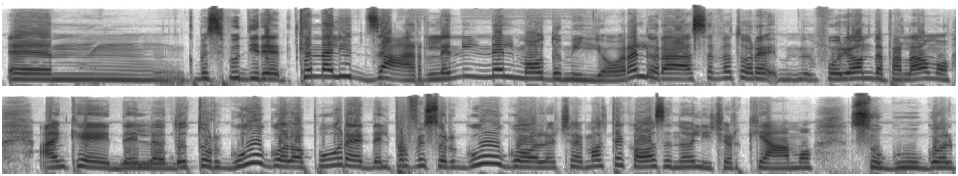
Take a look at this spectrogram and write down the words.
ehm, come si può dire, canalizzarle nel, nel, modo migliore. Allora, Salvatore, mm, fuori onda parlavamo anche del dottor Google oppure del professor Google, cioè molte cose noi li cerchiamo su Google.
